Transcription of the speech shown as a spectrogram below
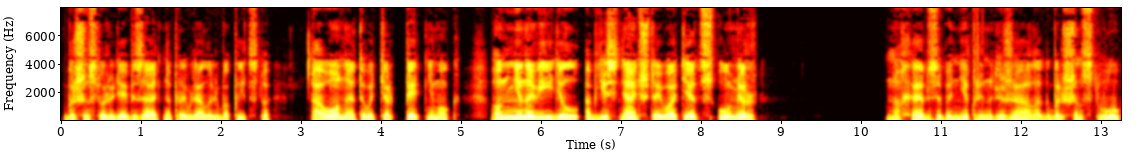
Большинство людей обязательно проявляло любопытство, а он этого терпеть не мог. Он ненавидел объяснять, что его отец умер. Но Хебзеба не принадлежала к большинству,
